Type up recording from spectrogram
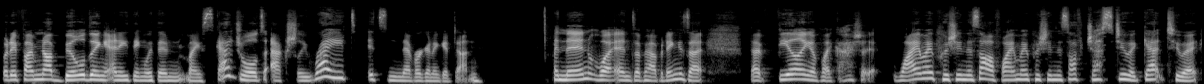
But if I'm not building anything within my schedule to actually write, it's never going to get done. And then what ends up happening is that that feeling of like, gosh, why am I pushing this off? Why am I pushing this off? Just do it, get to it.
